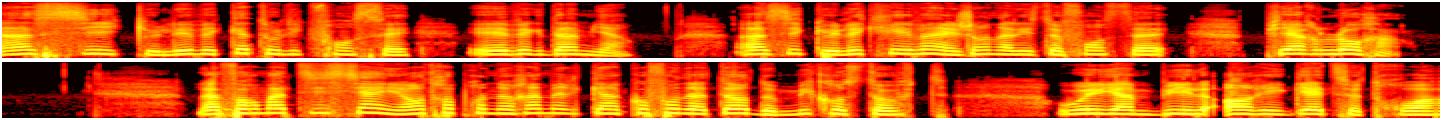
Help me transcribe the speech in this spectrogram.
ainsi que l'évêque catholique français et évêque d'Amiens, ainsi que l'écrivain et journaliste français Pierre Laurin. L'informaticien et entrepreneur américain cofondateur de Microsoft, William Bill Henry Gates III,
